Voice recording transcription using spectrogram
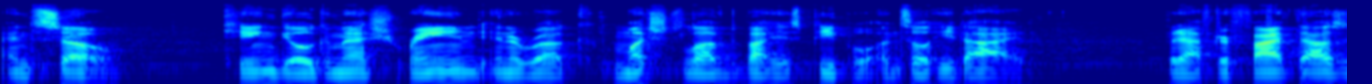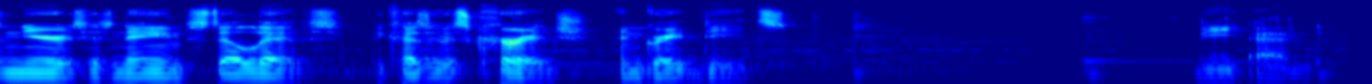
And so, King Gilgamesh reigned in Uruk, much loved by his people until he died. But after 5,000 years, his name still lives because of his courage and great deeds. The end.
